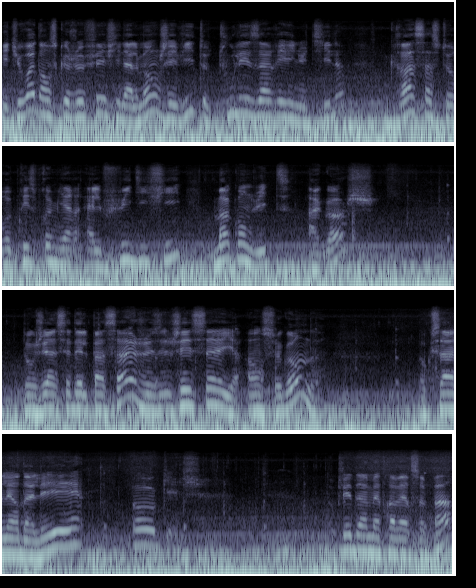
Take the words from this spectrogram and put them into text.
Et tu vois, dans ce que je fais finalement, j'évite tous les arrêts inutiles. Grâce à cette reprise première, elle fluidifie ma conduite à gauche. Donc j'ai incédé le passage, j'essaye en seconde. Donc ça a l'air d'aller. Ok. Donc les dames ne traversent pas.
